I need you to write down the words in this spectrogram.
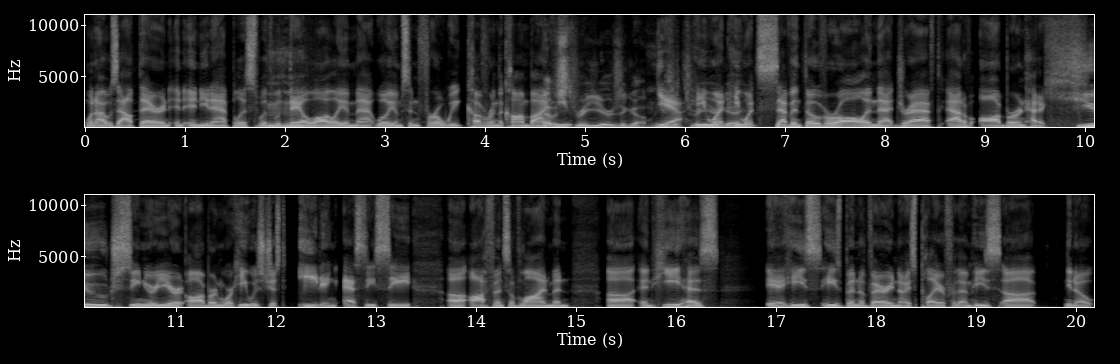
when I was out there in, in Indianapolis with, with Dale Lolley and Matt Williamson for a week covering the combine. Mm-hmm. That was He- three years ago. He's yeah, he went guy. he went seventh overall in that draft out of Auburn. Had a huge senior year at Auburn where he was just eating SEC uh, offensive linemen, uh, and he has yeah, he's he's been a very nice player for them. He's uh, you know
